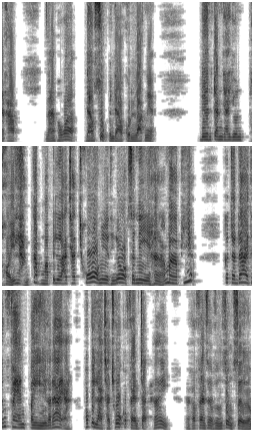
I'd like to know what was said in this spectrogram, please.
นะครับ นะ เพราะว่าดาวศุกร์เป็นดาวคนรักเนี่ย เดือนกันยายนถอยหลังกลับมาเป็นราชาโชคเนี่ยถึงได้บอกเสน่หามาเพียบ ก็จะได้ทั้งแฟนเปย์ก็ได้อะเพราะเป็นราชาโชคก็แฟนจัดให้นะครับแฟนสนับสนุนส่งเสริม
